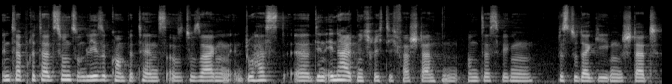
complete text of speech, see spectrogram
Interpretations- und Lesekompetenz, also zu sagen, du hast äh, den Inhalt nicht richtig verstanden und deswegen bist du dagegen, statt,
